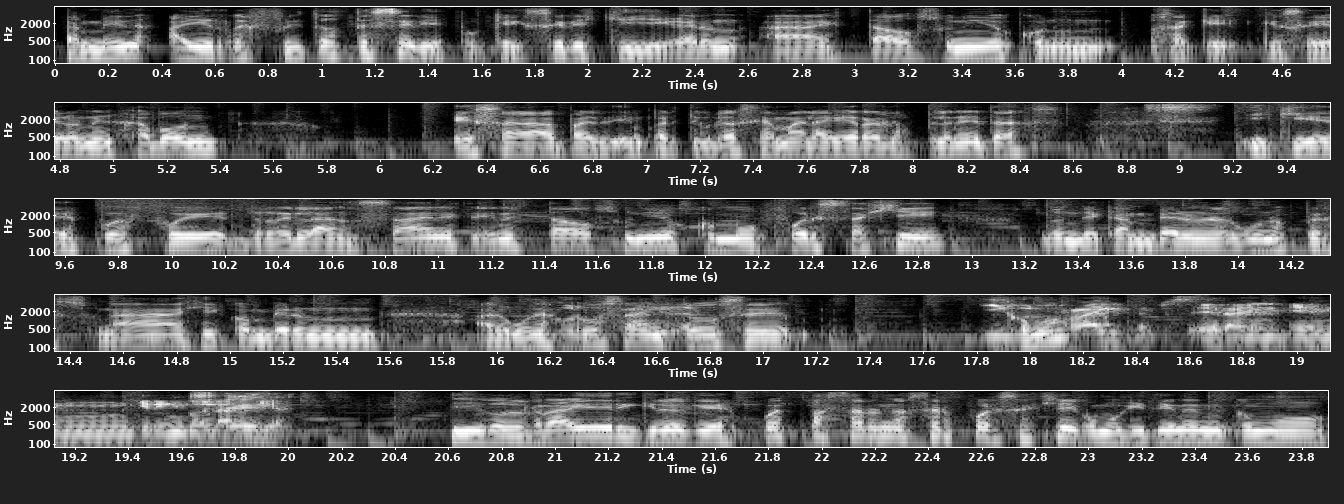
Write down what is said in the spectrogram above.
también hay refritos de series, porque hay series que llegaron a Estados Unidos con un, o sea, que, que se dieron en Japón, esa par- en particular se llama La Guerra de los Planetas, y que después fue relanzada en, est- en Estados Unidos como Fuerza G, donde cambiaron algunos personajes, cambiaron algunas Eagle cosas, Rider. entonces Eagle ¿Cómo? Riders era en, en Gringolandia. Eagle Rider y creo que después pasaron a ser Fuerza G, como que tienen como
